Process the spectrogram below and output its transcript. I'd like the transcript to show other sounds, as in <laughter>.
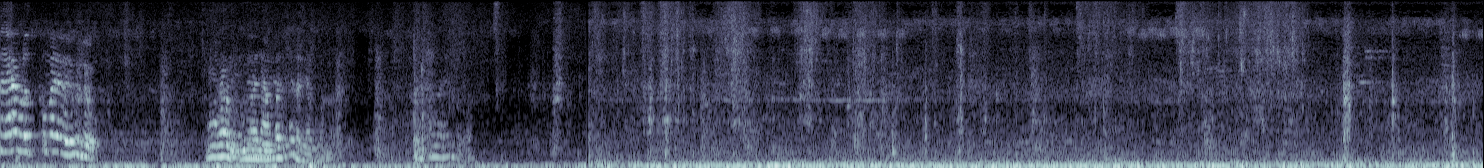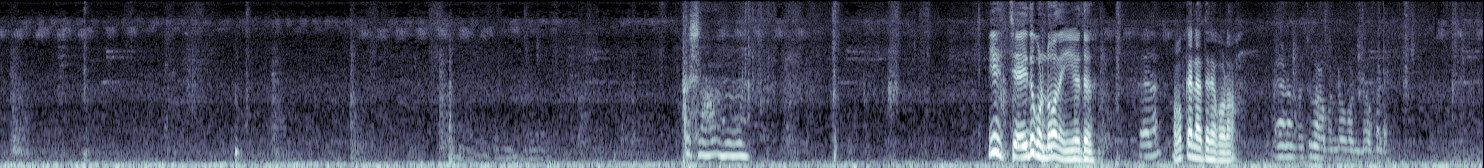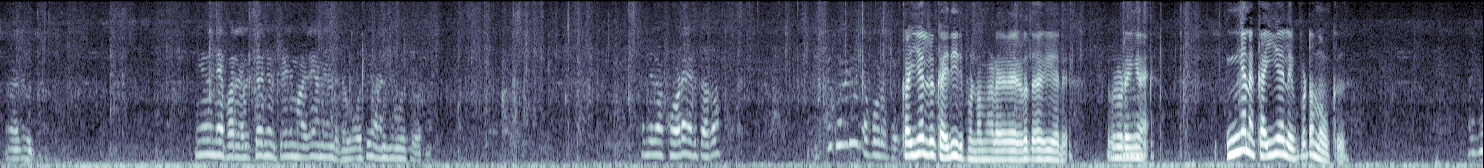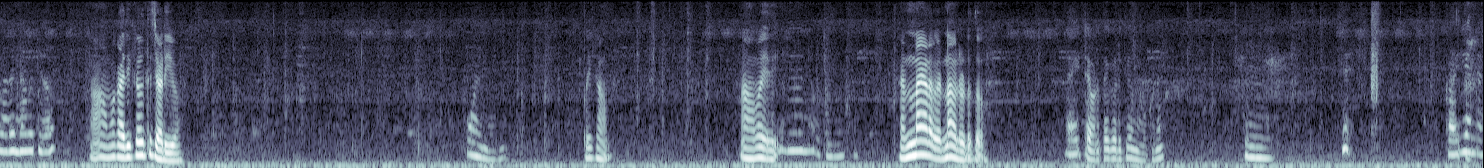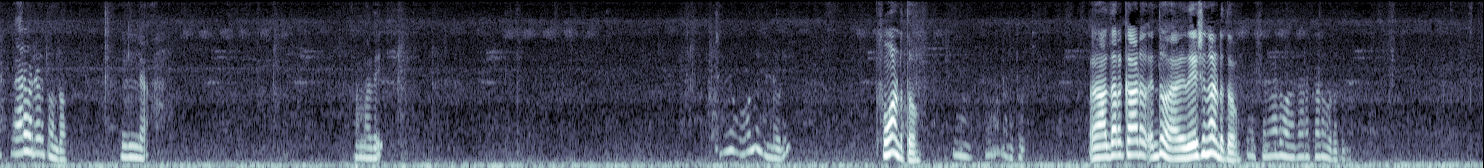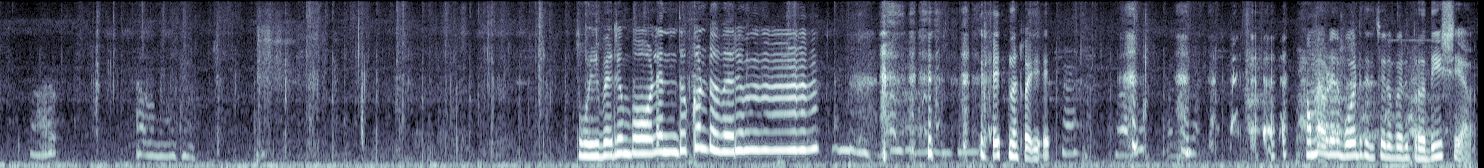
നേരെ അമ്പലത്തിലല്ലേ പോകുന്നത്? കൃഷ്ണ ഈ ഇത് കൊണ്ടുപോന്നേ ഈ ഇത്. അവക്ക് അവക്കെന്നാത്തിനാ കൂടാ. നീ പറഞ്ഞു ഉച്ച കഴിഞ്ഞ് ഉച്ച കഴിഞ്ഞ് ഓട്ടി പോയിട്ട് അതിലാ എടുത്തതോ? കയ്യാലൊരു കരി ഇരിപ്പുണ്ട് അമ്മയുടെ ഇടത് കയ്യാൽ? ഇവിടെ ഇങ്ങനെ. ഇങ്ങനെ കയ്യാൽ ഇവിടെ നോക്ക്. ആ അമ്മ കരിക്കലത്ത് ചടിയോ? പോയി. ആ വൈദി എണ്ണയുടെ വെണ്ണ അവരുടെ എടുത്തോ? ലൈറ്റ് അവിടത്തേക്ക് എടുത്ത് നോക്കണേ. ഉം. കൈ എന്റെ വേറെ വല്ലയിടത്തുണ്ടോ ഇല്ല. മതി. ഫോൺ എടുത്തോ? ആധാർ കാർഡ് എന്തുവാ? റേഷൻ കാർഡ് എടുത്തോ? റേഷൻ കാർഡ് ആധാർ കാർഡ് കൊടുക്കുന്നു ആറ് ആ, ഒന്ന് നോക്കണം. പോയി വരുമ്പോൾ എന്തു കൊണ്ടുവരും? കൈ നിറയെ. അമ്മ എവിടെയും പോയിട്ട് തിരിച്ചു വരുമ്പോ ഒരു പ്രതീക്ഷയാണ്.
